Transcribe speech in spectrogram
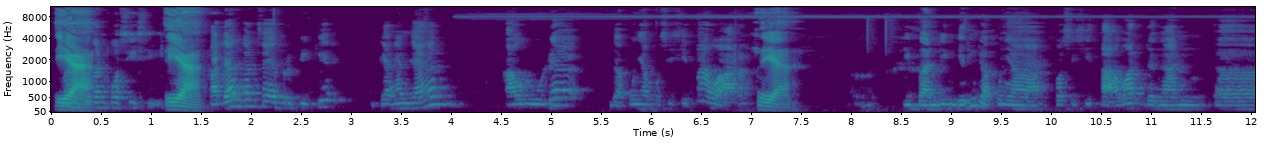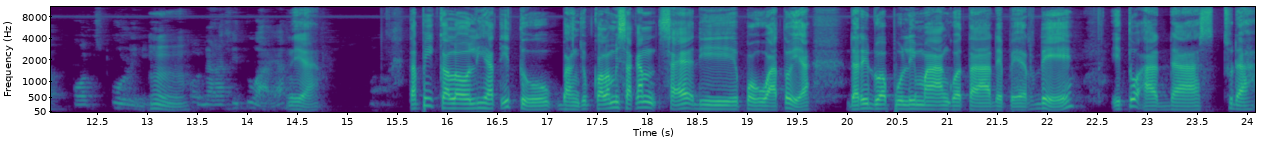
Iya. menentukan posisi. iya, Kadang kan saya berpikir jangan-jangan kaum muda nggak punya posisi tawar iya, dibanding jadi nggak punya posisi tawar dengan eh, old school ini, hmm, generasi tua ya. iya. Tapi kalau lihat itu, Bang Jup, kalau misalkan saya di Pohuwato ya, dari 25 anggota DPRD itu ada sudah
